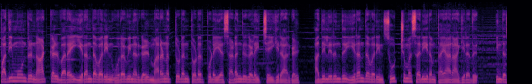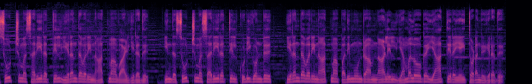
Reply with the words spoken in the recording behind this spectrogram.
பதிமூன்று நாட்கள் வரை இறந்தவரின் உறவினர்கள் மரணத்துடன் தொடர்புடைய சடங்குகளைச் செய்கிறார்கள். அதிலிருந்து இறந்தவரின் சூட்சும சரீரம் தயாராகிறது. இந்த சூட்சும சரீரத்தில் இறந்தவரின் ஆத்மா வாழ்கிறது. இந்த சூட்சும சரீரத்தில் குடிகொண்டு இறந்தவரின் ஆத்மா பதிமூன்றாம் நாளில் யமலோக யாத்திரையை தொடங்குகிறது.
